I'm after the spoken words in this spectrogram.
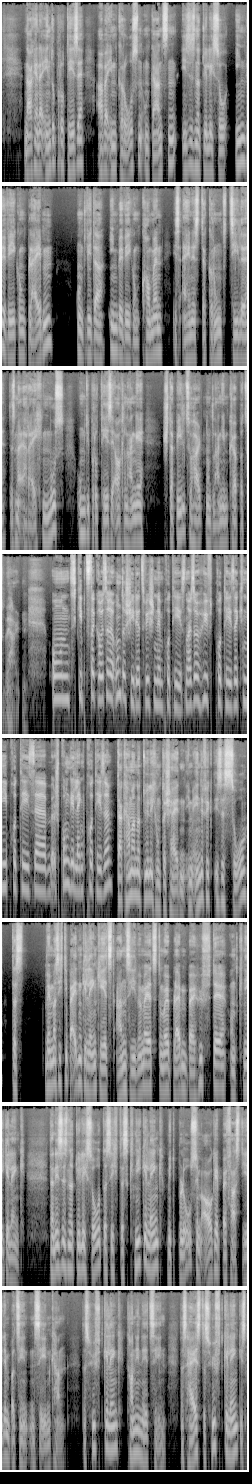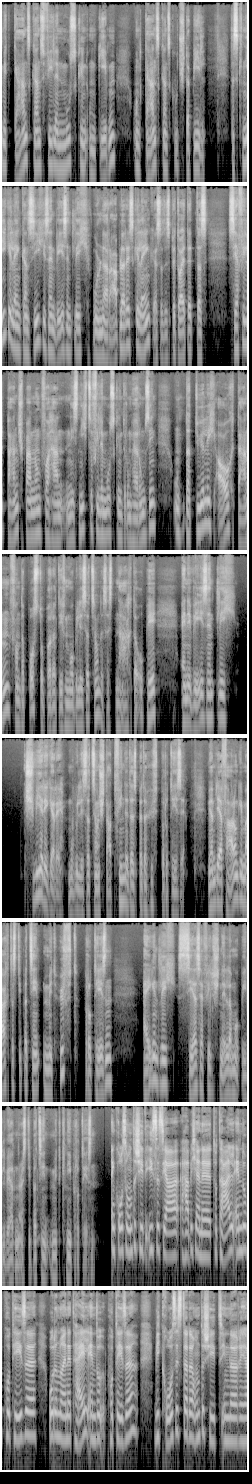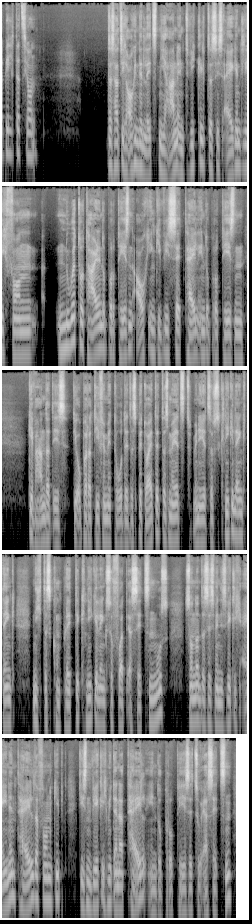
nach einer Endoprothese, aber im Großen und Ganzen ist es natürlich so, in Bewegung bleiben und wieder in Bewegung kommen ist eines der Grundziele, das man erreichen muss, um die Prothese auch lange stabil zu halten und lange im Körper zu behalten. Und gibt es da größere Unterschiede zwischen den Prothesen, also Hüftprothese, Knieprothese, Sprunggelenkprothese? Da kann man natürlich unterscheiden. Im Endeffekt ist es so, dass wenn man sich die beiden Gelenke jetzt ansieht, wenn wir jetzt einmal bleiben bei Hüfte und Kniegelenk, dann ist es natürlich so, dass ich das Kniegelenk mit bloßem Auge bei fast jedem Patienten sehen kann. Das Hüftgelenk kann ich nicht sehen. Das heißt, das Hüftgelenk ist mit ganz, ganz vielen Muskeln umgeben und ganz, ganz gut stabil. Das Kniegelenk an sich ist ein wesentlich vulnerableres Gelenk. Also das bedeutet, dass sehr viel Bandspannung vorhanden ist, nicht so viele Muskeln drumherum sind und natürlich auch dann von der postoperativen Mobilisation, das heißt nach der OP, eine wesentlich schwierigere Mobilisation stattfindet als bei der Hüftprothese. Wir haben die Erfahrung gemacht, dass die Patienten mit Hüftprothesen eigentlich sehr, sehr viel schneller mobil werden als die Patienten mit Knieprothesen. Ein großer Unterschied ist es ja, habe ich eine Totalendoprothese oder nur eine Teilendoprothese? Wie groß ist da der Unterschied in der Rehabilitation? Das hat sich auch in den letzten Jahren entwickelt. Das ist eigentlich von nur Totalendoprothesen auch in gewisse Teilendoprothesen gewandert ist, die operative Methode. Das bedeutet, dass man jetzt, wenn ich jetzt aufs Kniegelenk denke, nicht das komplette Kniegelenk sofort ersetzen muss, sondern dass es, wenn es wirklich einen Teil davon gibt, diesen wirklich mit einer Teilendoprothese zu ersetzen.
